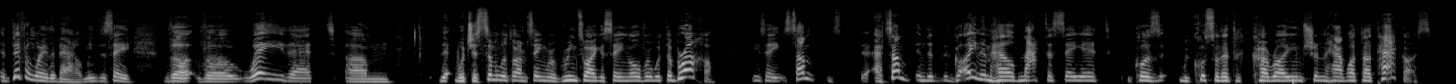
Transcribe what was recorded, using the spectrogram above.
a different way of the battle. I mean to say the the way that um, which is similar to what I'm saying. Where Greenswag is saying over with the bracha we say some at some in the, the Goinim held not to say it because because so that the Karayim shouldn't have what to attack us.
